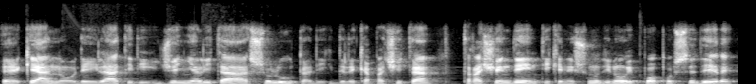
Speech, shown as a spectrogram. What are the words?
eh, che hanno dei lati di genialità assoluta, di, delle capacità trascendenti che nessuno di noi può possedere,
